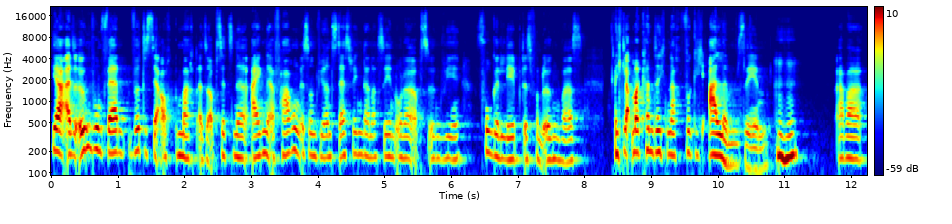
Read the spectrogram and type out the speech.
Ja, also irgendwo werden, wird es ja auch gemacht. Also ob es jetzt eine eigene Erfahrung ist und wir uns deswegen danach sehen oder ob es irgendwie vorgelebt ist von irgendwas. Ich glaube, man kann sich nach wirklich allem sehen. Aber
